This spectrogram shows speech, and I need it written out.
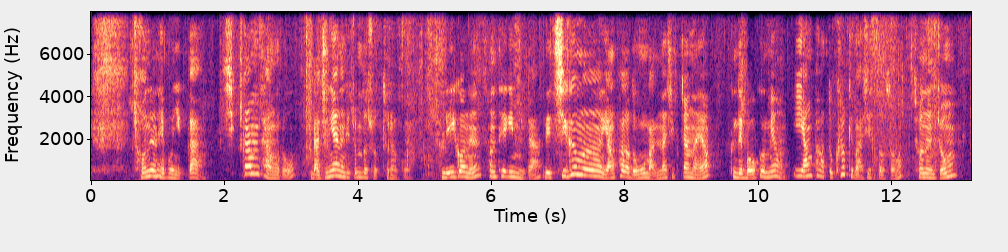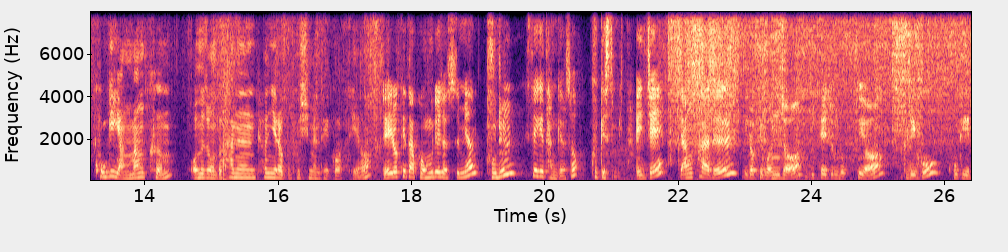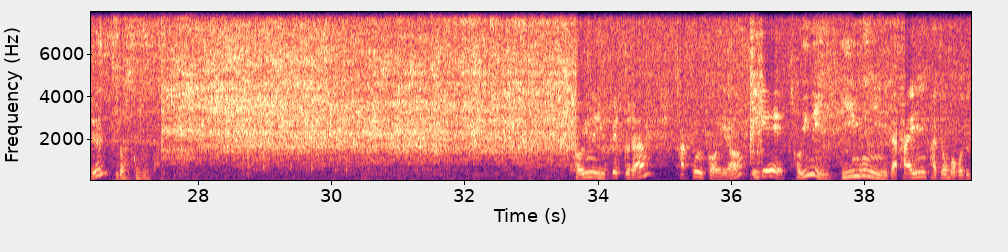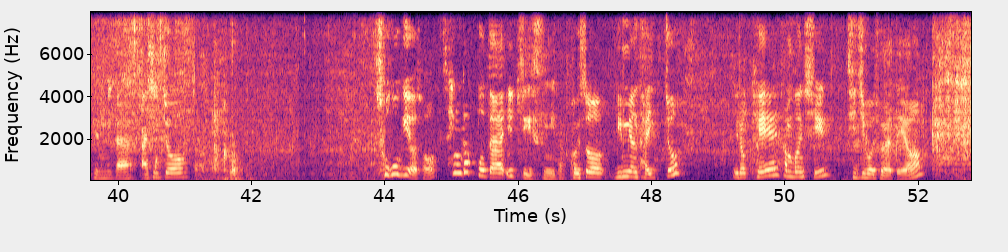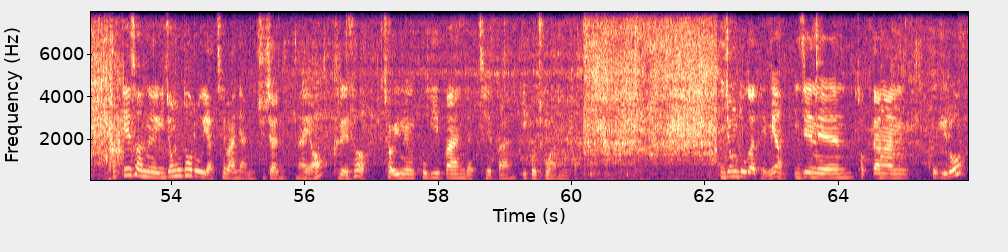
저는 해보니까 식감상으로 나중에 하는 게 좀 더 좋더라고요. 근데 이거는 선택입니다. 근데 지금은 양파가 너무 많나 싶잖아요. 근데 먹으면 이 양파가 또 그렇게 맛있어서 저는 좀 고기 양만큼 어느 정도 하는 편이라고 보시면 될 것 같아요. 네, 이렇게 다 버무려졌으면 불을 세게 당겨서 굽겠습니다. 이제 양파를 이렇게 먼저 밑에 좀 놓고요. 그리고 고기를 넣습니다. 저희는 600g 바꿀 거예요. 이게 저희는 2인분입니다. 4인 가족 먹어도 됩니다. 아시죠? 소고기여서 생각보다 일찍 있습니다. 벌써 밑면 다 익죠? 이렇게 한 번씩 뒤집어 줘야 돼요. 밖에서는 이 정도로 야채 많이 안 주잖아요. 그래서 저희는 고기 반, 야채 반 이거 좋아합니다. 이 정도가 되면 이제는 적당한 크기로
